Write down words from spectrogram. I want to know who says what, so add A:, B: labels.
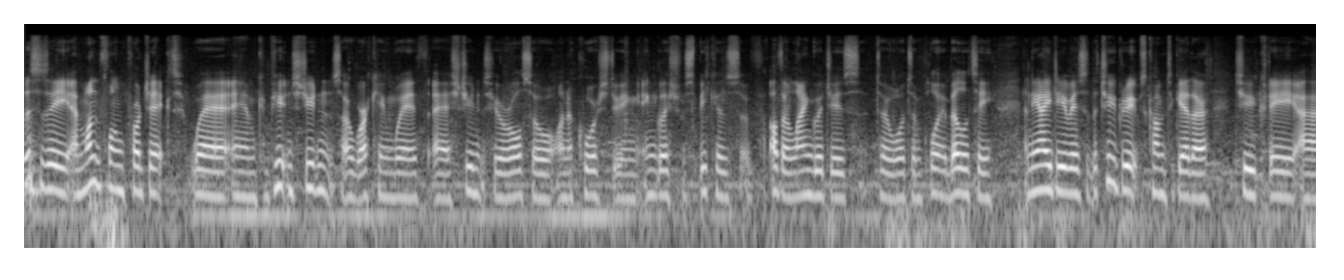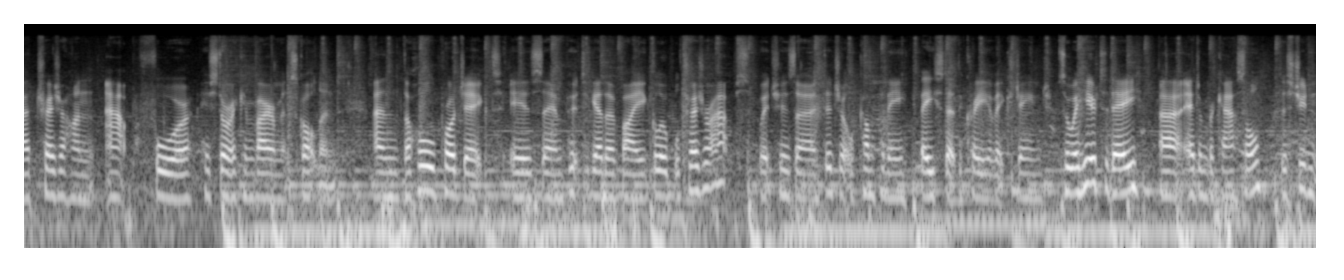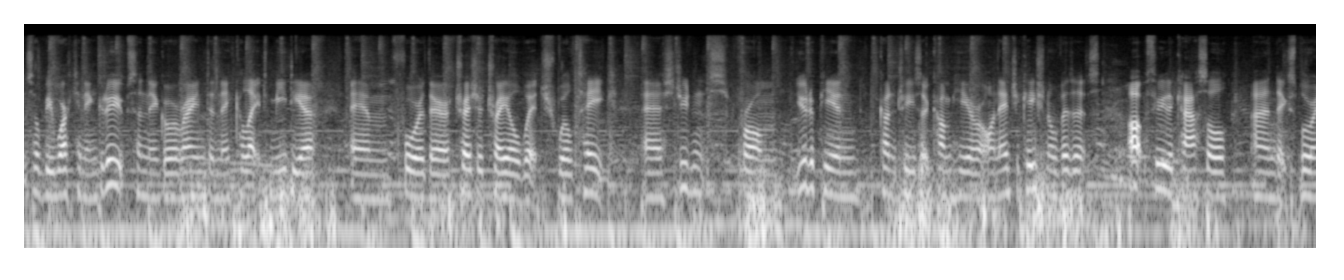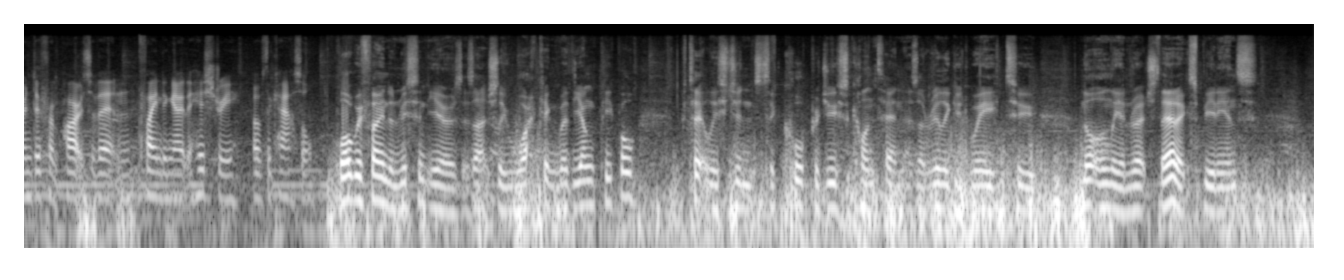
A: this is a, a month-long project where um, computing students are working with uh, students who are also on a course doing English for speakers of other languages towards employability. And the idea is that the two groups come together to create a treasure hunt app for Historic Environment Scotland. And the whole project is um, put together by Global Treasure Apps, which is a digital company based at the Creative Exchange. So we're here today at Edinburgh Castle. The students will be working in groups and they go around and they collect media um, for their treasure trail which will take uh, students from European countries that come here on educational visits up through the castle and exploring different parts of it and finding out the history of the castle.
B: What we found in recent years is actually working with young people, particularly students, to co-produce content is a really good way to not only enrich their experience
